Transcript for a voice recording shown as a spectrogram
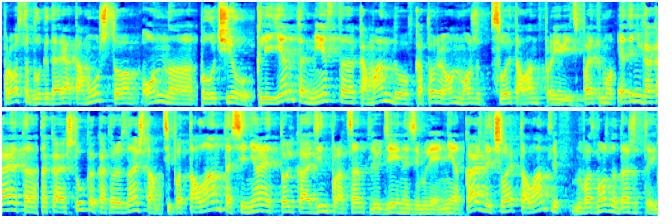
просто благодаря тому, что он э, получил клиента, место, команду, в которой он может свой талант проявить. Поэтому это не какая-то такая штука, которая, знаешь, там, типа талант осеняет только один процент людей на Земле. Нет. Каждый человек талантлив, возможно, даже ты.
